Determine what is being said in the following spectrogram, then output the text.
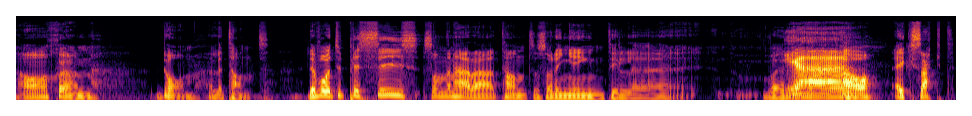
ja, skön dam, eller tant. Det var typ precis som den här eh, tanten som ringer in till... Vad är det? Ja! Ja, exakt.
